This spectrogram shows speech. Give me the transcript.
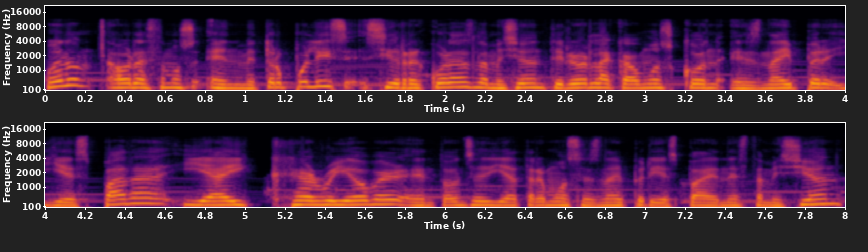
Bueno, ahora estamos en Metrópolis. Si recuerdas la misión anterior la acabamos con Sniper y Espada y hay Carryover, entonces ya tenemos Sniper y Espada en esta misión.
